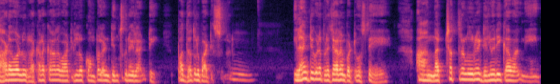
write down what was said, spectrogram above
ఆడవాళ్ళు రకరకాల వాటిల్లో కొంపలంటించుకునే ఇలాంటి పద్ధతులు పాటిస్తున్నారు. ఇలాంటివి కూడా ప్రచారం పట్టుకొస్తే ఆ నక్షత్రంలోనే డెలివరీ కావాలని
